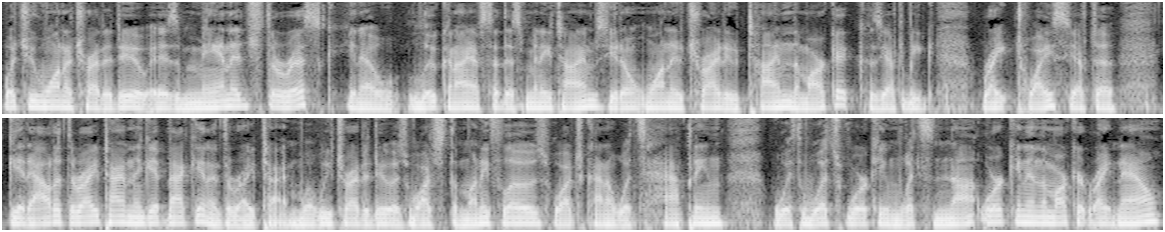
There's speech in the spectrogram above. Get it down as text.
what you want to try to do is manage the risk. You know, Luke and I have said this many times. You don't want to try to time the market because you have to be right twice. You have to get out at the right time, then get back in at the right time. What we try to do is watch the money flows, watch kind of what's happening with what's working, what's not working in the market right now,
